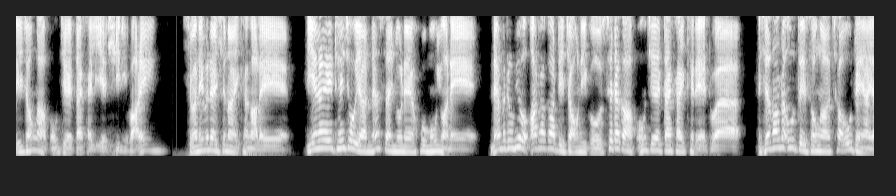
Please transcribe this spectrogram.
လေချောင်းကပုံကျဲတိုက်ခိုက်လျက်ရှိနေပါတယ်။ ရမနေ့မနေ့၈နာရီခန့်ကလည်း DNL ထိန်းချုပ်ရနတ်ဆန်မျိုးနဲ့ဟိုမုံရွာနဲ့နံပါတ်2မြို့အာထကတေချောင်းဒီကိုစစ်တပ်ကဘုံကျဲတိုက်ခိုက်ခဲ့တဲ့အတွက်အရသာနှုတ်သေဆုံးက6ဦးဒဏ်ရာရ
